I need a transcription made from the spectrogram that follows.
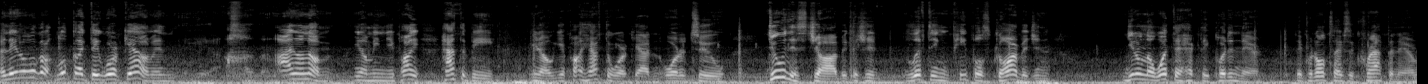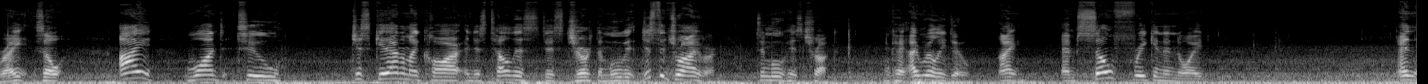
and they don't look look like they work out. I mean, I don't know. You know, I mean, you probably have to be. You know, you probably have to work out in order to do this job because you're lifting people's garbage and you don't know what the heck they put in there. They put all types of crap in there, right? So I want to just get out of my car and just tell this this jerk to move it, just the driver to move his truck. Okay, I really do. I am so freaking annoyed. And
